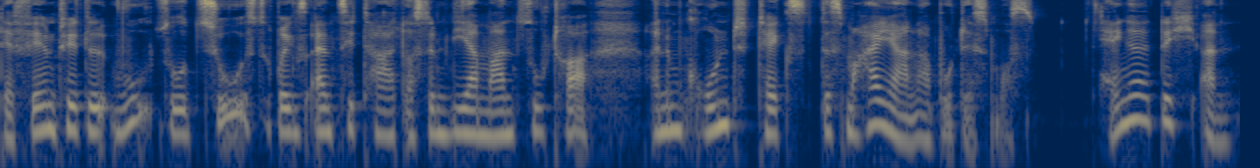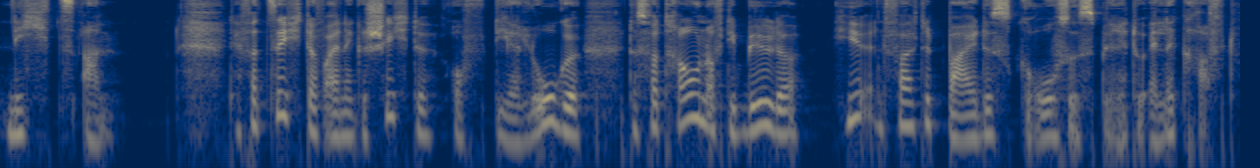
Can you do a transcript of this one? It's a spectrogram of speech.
Der Filmtitel Wu So Zu ist übrigens ein Zitat aus dem Diamant Sutra, einem Grundtext des Mahayana-Buddhismus. Hänge dich an nichts an. Der Verzicht auf eine Geschichte, auf Dialoge, das Vertrauen auf die Bilder, hier entfaltet beides große spirituelle Kraft.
